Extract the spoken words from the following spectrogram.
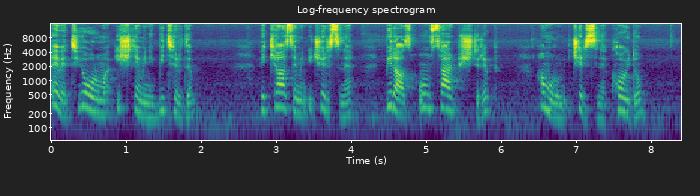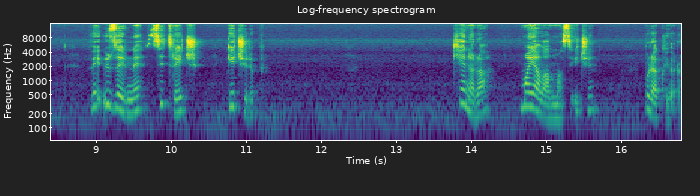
Evet yoğurma işlemini bitirdim. Ve kasemin içerisine biraz un serpiştirip hamurumu içerisine koydum. Ve üzerine streç geçirip kenara mayalanması için bırakıyorum.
